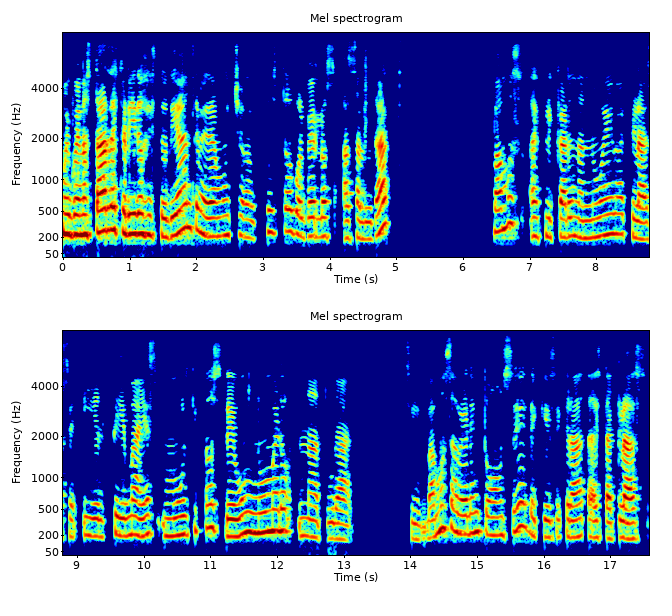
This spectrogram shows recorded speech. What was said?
Muy buenas tardes, queridos estudiantes. Me da mucho gusto volverlos a saludar. Vamos a explicar una nueva clase y el tema es múltiplos de un número natural. Sí, vamos a ver entonces de qué se trata esta clase.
